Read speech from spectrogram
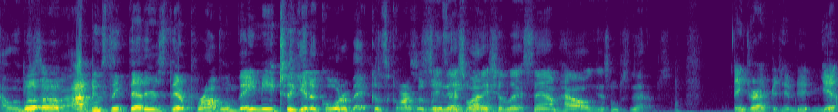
I wouldn't be But uh. I do think that is their problem. They need to get a quarterback because Carson. See, that's ain't why they should let Sam Howell get some snaps. They drafted him, didn't? Yeah.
